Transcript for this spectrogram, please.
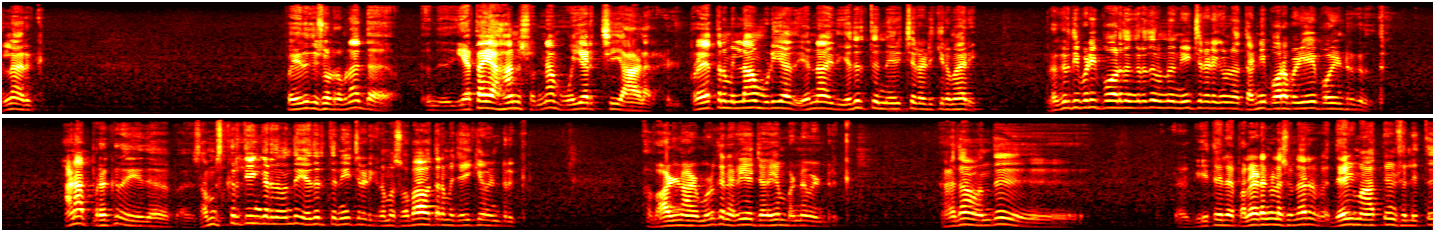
எல்லாம் இருக்குது இப்போ எதுக்கு சொல்கிறோம்னா இந்த எதையான்னு சொன்னால் முயற்சியாளர்கள். பிரயத்தனம் இல்லாமல் முடியாது. ஏன்னா இது எதிர்த்து நெரிச்சல் அடிக்கிற மாதிரி. பிரகிருதிப்படி போகிறதுங்கிறது ஒன்றும் நீச்சல் அடிக்கணும் தண்ணி போகிற வழியே போயின்னு இருக்கிறது ஆனால் பிரகிருதி இது சம்ஸ்கிருதிங்கிறது வந்து எதிர்த்து நீச்சல் அடிக்கணும் நம்ம சுபாவத்தை நம்ம ஜெயிக்க வேண்டியிருக்கு. வாழ்நாள் முழுக்க நிறைய ஜெயம் பண்ண வேண்டியிருக்கு. அதுதான் வந்து கீதையில் பல இடங்களில் சொன்னார் தேவி மகாத்மியம் சொல்லித்து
